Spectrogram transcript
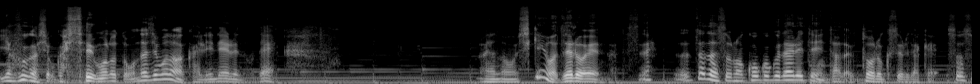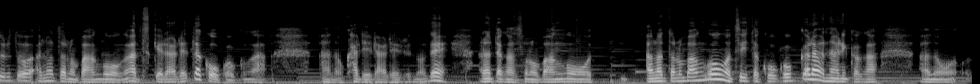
Yahoo が紹介しているものと同じものが借りれるので、あの資金は0円なんですね。ただその広告代理店にただ登録するだけ。そうするとあなたの番号が付けられた広告があの借りられるので、あなたがその番号を、あなたの番号がついた広告から何かがあの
